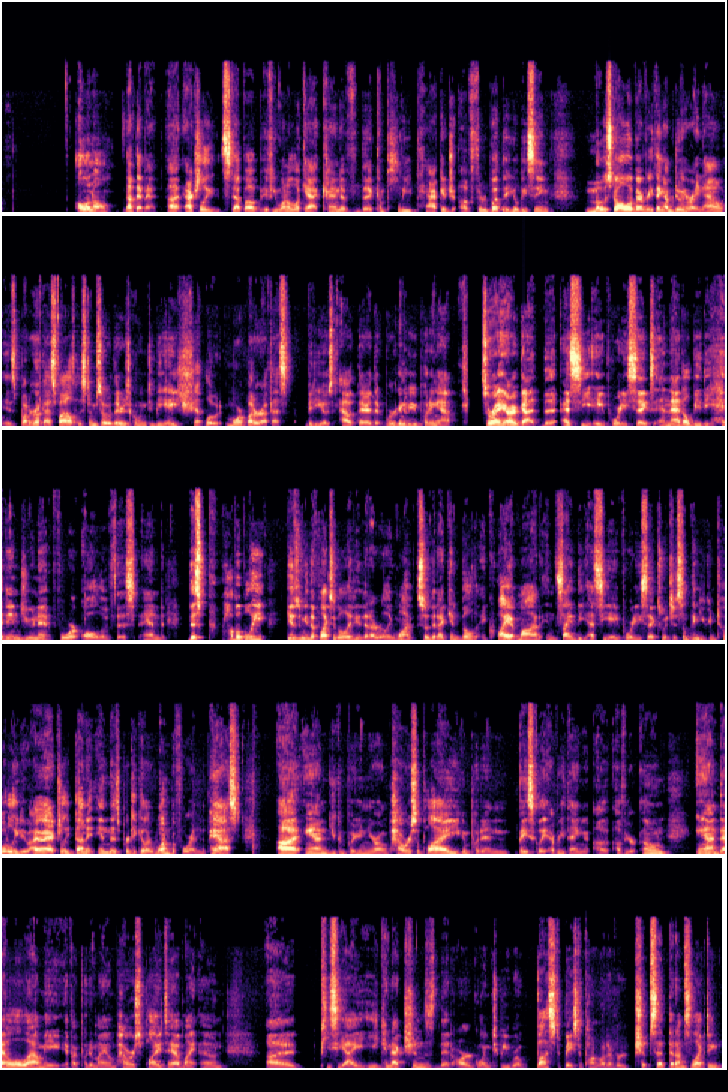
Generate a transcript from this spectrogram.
all in all, not that bad. Uh, actually, step up if you want to look at kind of the complete package of throughput that you'll be seeing. Most all of everything I'm doing right now is ButterFS file system, so there's going to be a shitload more ButterFS videos out there that we're going to be putting out. So right here I've got the SC846, and that'll be the head end unit for all of this. And this probably gives me the flexibility that I really want so that I can build a quiet mod inside the SC846, which is something you can totally do. I've actually done it in this particular one before in the past. Uh, and you can put in your own power supply. You can put in basically everything of, of, your own. And that'll allow me, if I put in my own power supply, to have my own uh, PCIe connections that are going to be robust based upon whatever chipset that I'm selecting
